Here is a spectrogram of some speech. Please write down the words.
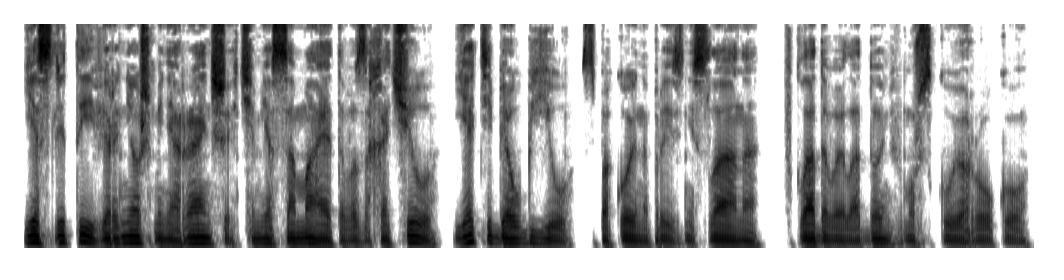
Если ты вернешь меня раньше, чем я сама этого захочу, я тебя убью», — спокойно произнесла она, вкладывая ладонь в мужскую руку.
